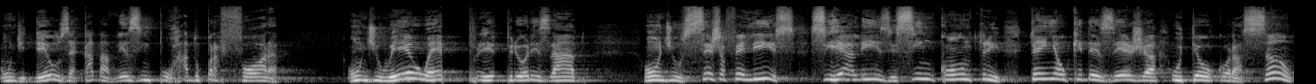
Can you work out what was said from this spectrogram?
onde Deus é cada vez empurrado para fora, onde o eu é priorizado, onde o seja feliz, se realize, se encontre, tenha o que deseja o teu coração,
